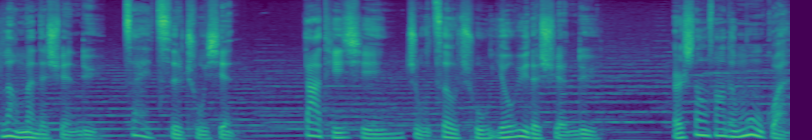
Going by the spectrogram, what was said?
浪漫的旋律再次出现，大提琴主奏出忧郁的旋律。而上方的木管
